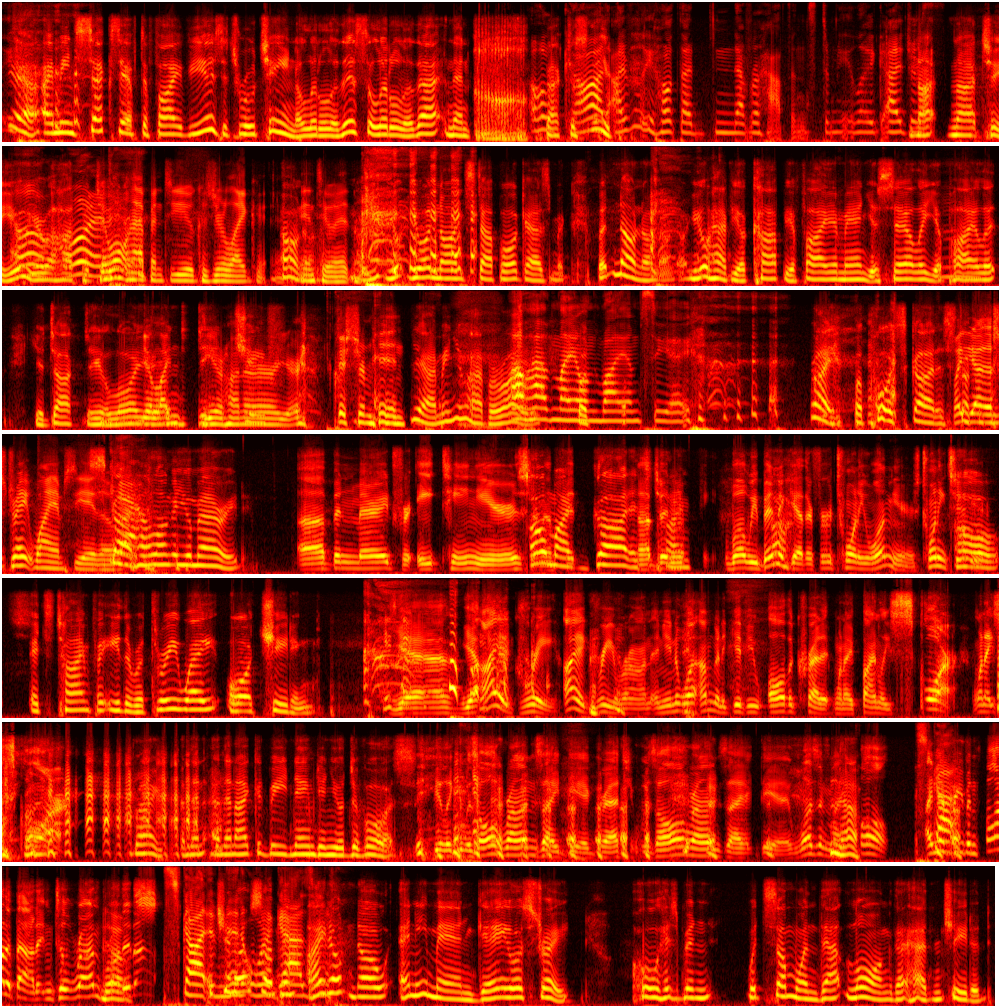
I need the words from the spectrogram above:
Yeah, I mean, sex after five years, it's routine. A little of this, a little of that, and then Oh back to God, sleep. I really hope that never happens to me. Like I just not not to you. Oh, You're a hot Lord. it won't happen to you because you're like Oh, no, into it. No, you, you're nonstop orgasmic. But no, no, no, no. You'll have your cop, your fireman, your sailor, your Mm. pilot, your doctor, your lawyer, You're like Indian deer hunter. chief. You're fisherman. Yeah, I mean, you have a variety. I'll have my But- own YMCA. Right, but poor Scott is But stuck. you got a straight YMCA though. Scott, Yeah. how long are you married? Uh, I've been married for 18 years. Oh my been- God, it's I've been, time. well, we've been Oh. together for 21 years, 22 Oh, years. it's time for either a three-way or cheating. Yeah, yeah, I agree. I agree, Ron. And you know what? I'm going to give you all the credit when I finally score. When I score, Right, and then and then I could be named in your divorce. feel like it was all Ron's idea, Gretch. It was all Ron's idea. It wasn't my No. fault. I never even thought about it until Ron brought No. it up. Scott, But you know orgasm. I don't know any man, gay or straight, who has been with someone that long that hadn't cheated.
